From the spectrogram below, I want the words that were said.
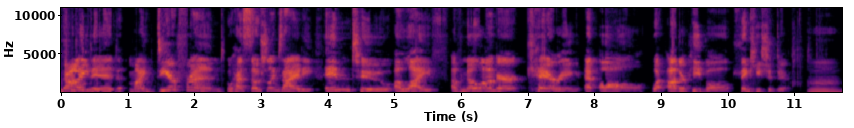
guided my dear friend who has social anxiety into a life of no longer caring at all what other people think he should do. Hmm.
